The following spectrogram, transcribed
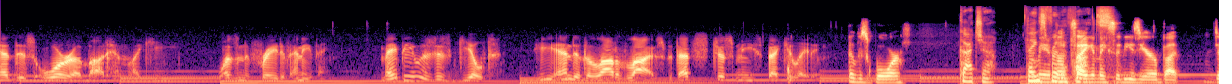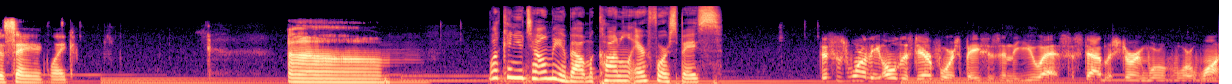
had this aura about him, like he wasn't afraid of anything. Maybe it was just guilt. He ended a lot of lives, but that's just me speculating. It was war. Gotcha. Thanks I mean, for I'm the not saying it makes it easier, but I'm just saying like. Um. What can you tell me about McConnell Air Force Base? This is one of the oldest Air Force bases in the U.S., established during World War I.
